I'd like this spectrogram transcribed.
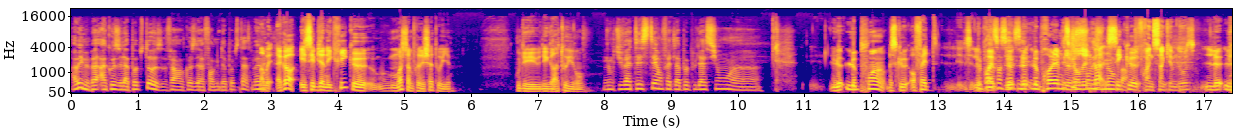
ah oui mais pas à cause de la popstose enfin à cause de la formule de la popstase mais- D'accord. Et c'est bien écrit que moi, ça me ferait des chatouilles. Ou des, des gratouilles. bon. Donc tu vas tester en fait la population euh, Le, le point, parce que en fait, le, point problème, essentiel, le- le- c'est- le problème de ce que genre de débat, c'est que Tu feras une cinquième dose le, le,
